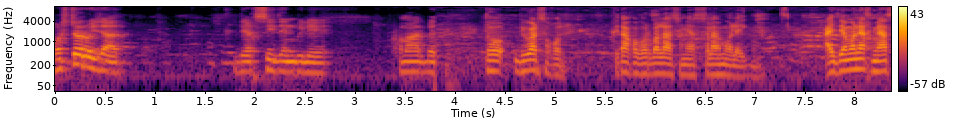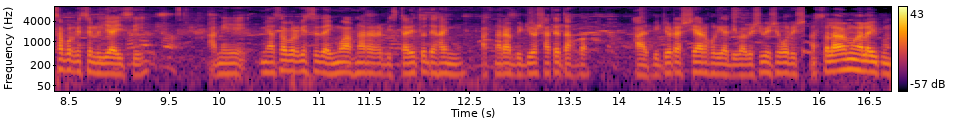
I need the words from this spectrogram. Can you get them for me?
বছর হয়ে যার দেখছি যেন বিলে আমার তো বিবার সকল কিতা খবর ভালো আছেন আসসালামু আলাইকুম। আই যেমন এক মেয়া সাপর কাছে লইয়া আইছি আমি মেয়া সাপর কাছে যাইমু আপনারা বিস্তারিত দেখাইমু আপনারা ভিডিওর সাথে থাকবা আর ভিডিওটা শেয়ার করিয়া দিবা বেশি বেশি করে আসসালামু আলাইকুম।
